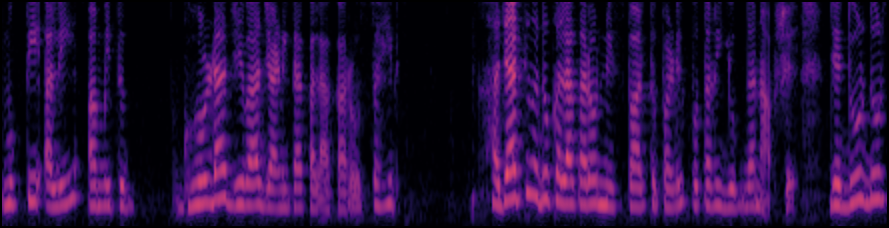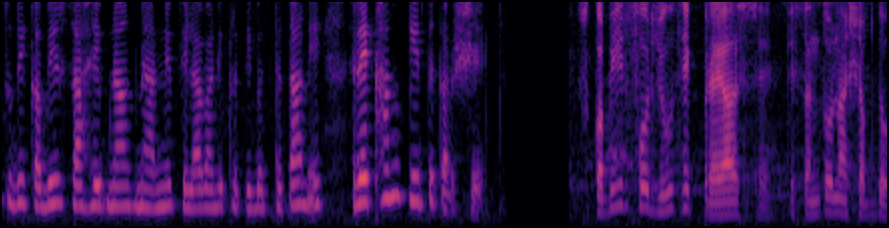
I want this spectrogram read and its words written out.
મુક્તિ અલી, અમિત ઘોરડા જેવા જાણીતા કલાકારો સહિત હજારથી વધુ કલાકારો નિસ્વાર્થપણે પોતાનું યોગદાન આપશે, જે દૂર દૂર સુધી કબીર સાહેબના જ્ઞાનને ફેલાવવાની પ્રતિબદ્ધતાને રેખાંકિત કરશે. કબીર ફોર યુથ એક પ્રયાસ છે કે સંતોના શબ્દો,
